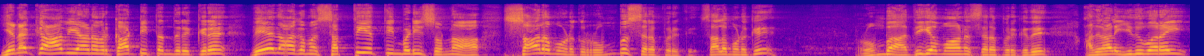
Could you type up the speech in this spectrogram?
எனக்கு ஆவியானவர் காட்டி தந்திருக்கிற வேதாகம சத்தியத்தின்படி சொன்னால் சாலமோனுக்கு ரொம்ப சிறப்பு இருக்குது சாலமோனுக்கு ரொம்ப அதிகமான சிறப்பு இருக்குது. அதனால் இதுவரை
